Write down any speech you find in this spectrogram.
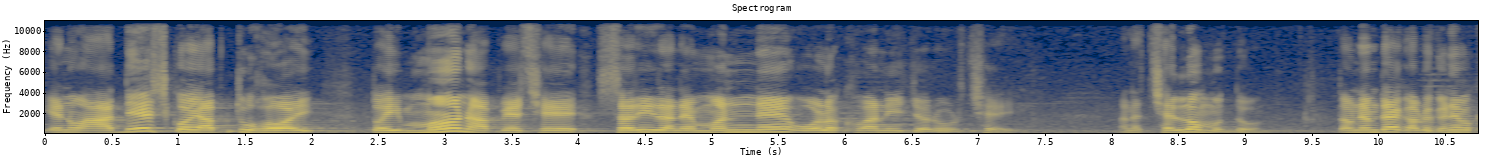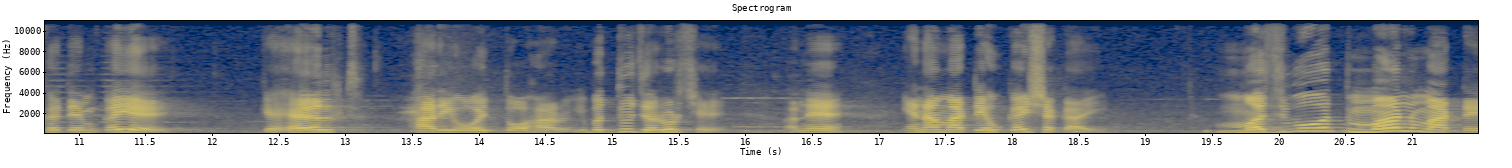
એનો આદેશ કોઈ આપતું હોય તો એ મન આપે છે, શરીર અને મનને ઓળખવાની જરૂર છે. અને છેલ્લો મુદ્દો, તમને એમ થાય કે આપણે ઘણી વખત એમ કહીએ કે હેલ્થ સારી હોય તો સારું, એ બધું જરૂર છે. અને એના માટે એવું કહી શકાય, મજબૂત મન માટે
